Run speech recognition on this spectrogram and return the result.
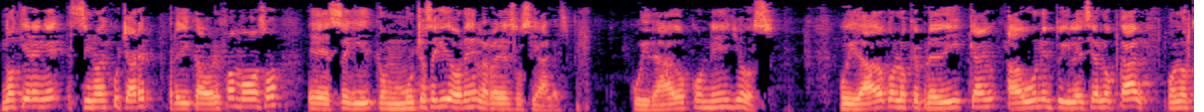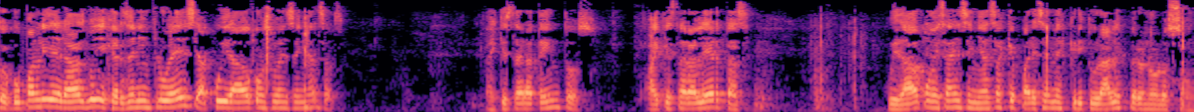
no quieren eh, sino escuchar predicadores famosos eh, con muchos seguidores en las redes sociales. Cuidado con ellos. Cuidado con los que predican aún en tu iglesia local, con los que ocupan liderazgo y ejercen influencia. Cuidado con sus enseñanzas. Hay que estar atentos. Hay que estar alertas. Cuidado con esas enseñanzas que parecen escriturales pero no lo son.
